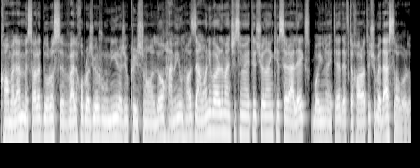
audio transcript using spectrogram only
کاملا مثال درسته. ولی خب راجع به رونی راجع به کریس رونالدو همه اونها زمانی وارد منچستر یونایتد شدن که سر الکس با یونایتد افتخاراتش رو به دست آورد.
